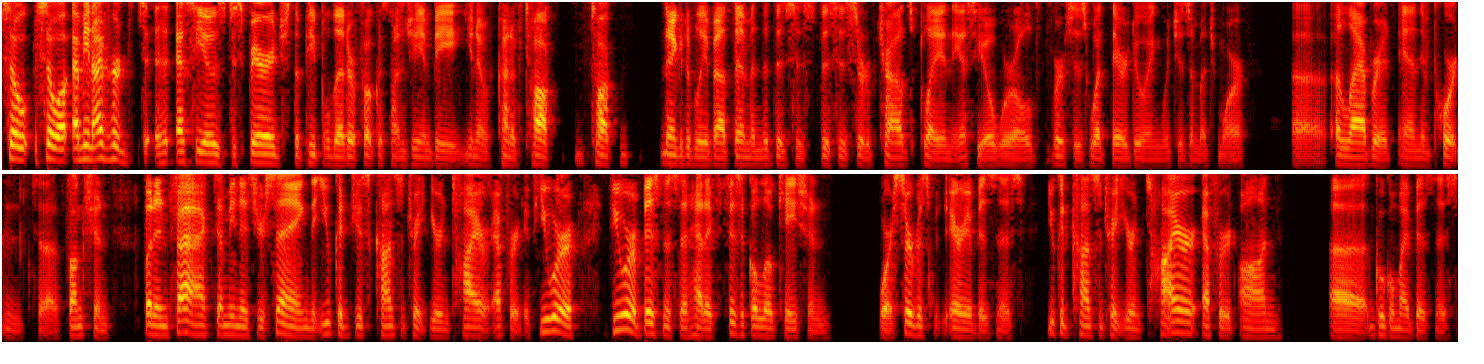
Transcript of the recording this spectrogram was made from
So, so I mean, I've heard SEOs disparage the people that are focused on GMB. You know, kind of talk talk negatively about them, and that this is this is sort of child's play in the SEO world versus what they're doing, which is a much more uh, elaborate and important uh, function. But in fact, I mean, as you're saying, that you could just concentrate your entire effort. If you were if you were a business that had a physical location or a service area business, you could concentrate your entire effort on uh, Google My Business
